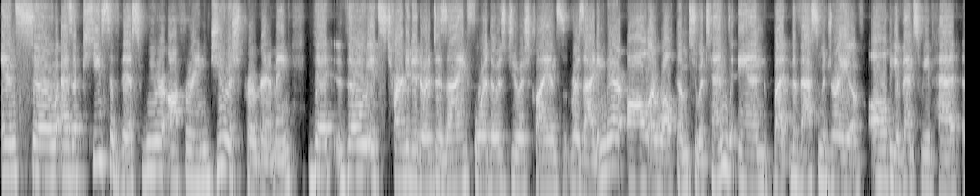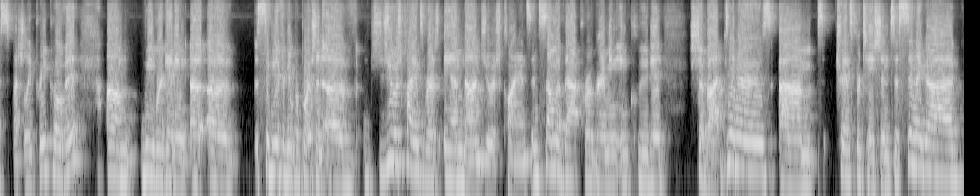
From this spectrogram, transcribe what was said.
And so as a piece of this, we are offering Jewish programming that though it's targeted or designed for those Jewish clients residing there, all are welcome to attend. And but the vast majority of all the events we've had, especially pre-COVID, um, we were getting a, a significant proportion of Jewish clients versus and non-Jewish clients. And some of that programming included Shabbat dinners, um, transportation to synagogue,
